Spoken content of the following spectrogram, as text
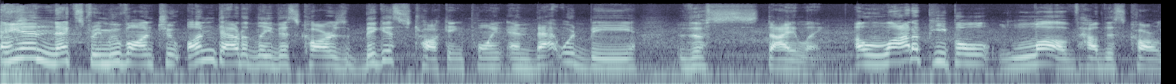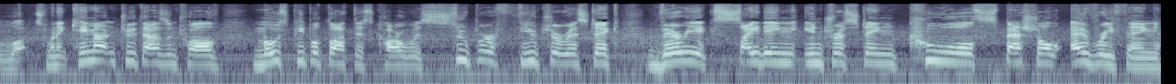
And next we move on to undoubtedly this car's biggest talking point, and that would be the styling. A lot of people love how this car looks. When it came out in 2012, most people thought this car was super futuristic, very exciting, interesting, cool, special, everything.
